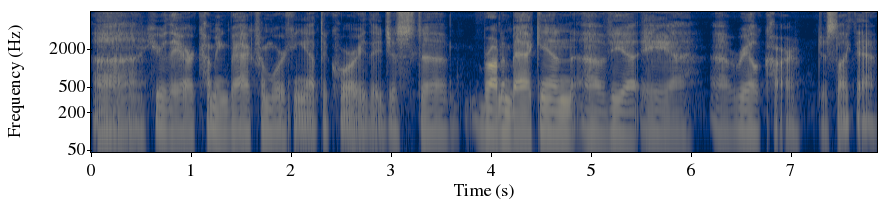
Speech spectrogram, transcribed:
Uh, here they are coming back from working at the quarry. They just uh, brought them back in uh, via a, uh, a rail car, just like that.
